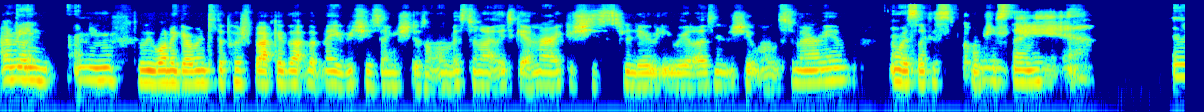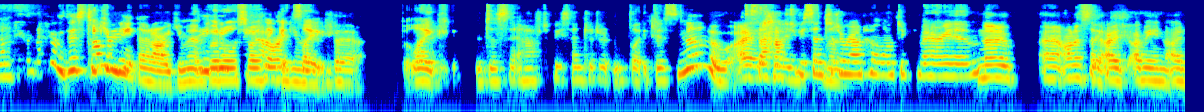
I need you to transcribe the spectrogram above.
I mean, I mean, do we want to go into the pushback of that? That maybe she's saying she doesn't want Mr. Knightley to get married because she's slowly realizing that she wants to marry him. or it's like a subconscious thing. Yeah. Mm, No, this You time can make that argument, but also I think it's like, but but like, does it have to be centered like just no, I does that have to be centered no. around her wanting to marry him? No, uh, honestly, I I mean, I,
